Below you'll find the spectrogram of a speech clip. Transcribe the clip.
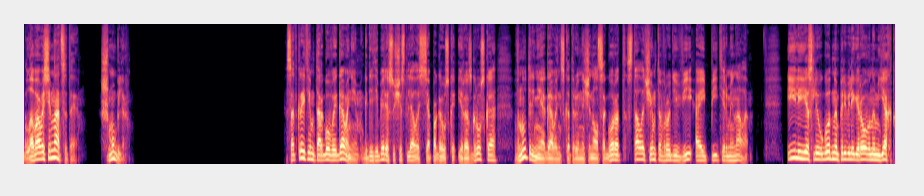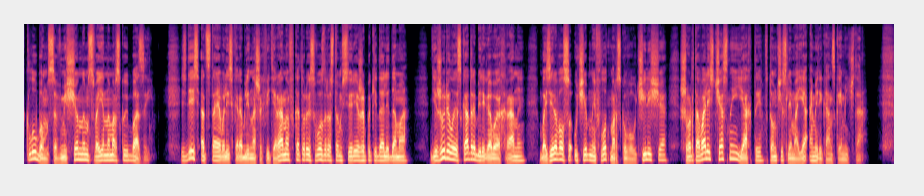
Глава 18. Шмуглер. С открытием торговой гавани, где теперь осуществлялась вся погрузка и разгрузка, внутренняя гавань, с которой начинался город, стала чем-то вроде VIP-терминала. Или, если угодно, привилегированным яхт-клубом, совмещенным с военно-морской базой. Здесь отстаивались корабли наших ветеранов, которые с возрастом все реже покидали дома, дежурила эскадра береговой охраны, базировался учебный флот морского училища, швартовались частные яхты, в том числе моя американская мечта.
